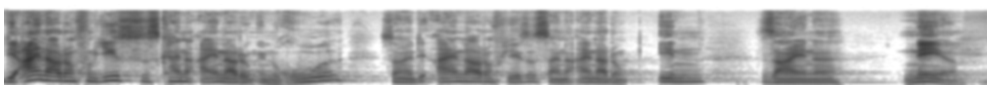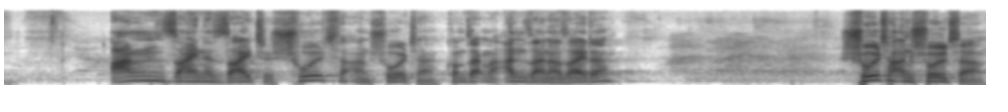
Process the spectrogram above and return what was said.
Die Einladung von Jesus ist keine Einladung in Ruhe, sondern die Einladung von Jesus ist eine Einladung in seine Nähe. An seine Seite, Schulter an Schulter. Komm, sag mal, an seiner Seite. Schulter an Schulter.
